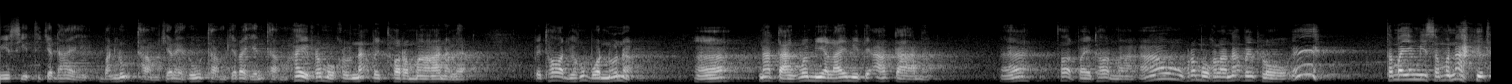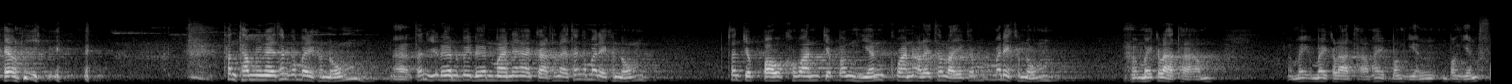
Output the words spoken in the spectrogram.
มีสิทธิ์ที่จะได้บรรลุธรรมจะได้รู้ธรรมจะได้เห็นธรรมให้พระโมคคัลลนะไปทรมานนั่นแหละไปทอดอยู่ข้างบนนู้นอะหน้าต่างไม่มีอะไรมีแต่อากาศอะทอดไปทอดมาเอ้าพระโมคคัลลานะไปโผล่เอ๊ะทำไมยังมีสมณะอยู่แถวนี้ ท่านทำยังไงท่านก็ไม่ได้ขนมท่านจะเดินไปเดินมาในอากาศเท่าไหร่ท่านก็ไม่ได้ขนม ท่านจะเป่าควันจะบังเหียนควันอะไรเท่าไหร่ก็ไม่ได้ขนม ไม่กล้าถาม ไม่ไม่กล้าถามให้บังเหียนบังเหียนไฟ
